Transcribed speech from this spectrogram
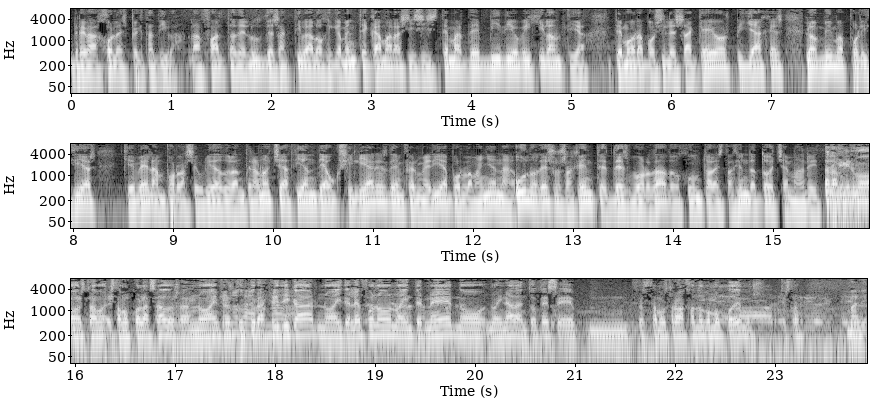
rebajó la expectativa. La falta de luz desactiva lógicamente cámaras y sistemas de videovigilancia. Temor a posibles saqueos, pillajes. Los mismos policías que velan por la seguridad durante la noche hacían de auxiliares de enfermería por la mañana. Uno de esos agentes desbordado junto a la estación de Atocha en Madrid. Ahora mismo estamos, estamos colapsados, o sea, no hay infraestructuras críticas, no hay teléfono, no hay internet, no, no hay nada. Entonces, eh, mm, estamos trabajando como podemos. Ya está. Vale,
